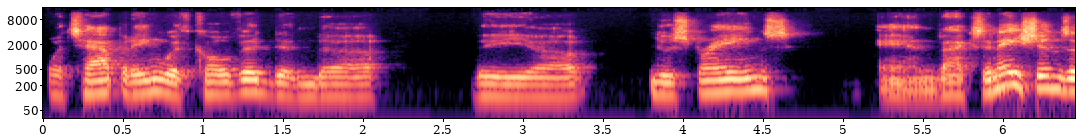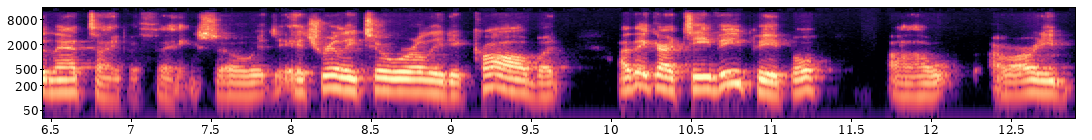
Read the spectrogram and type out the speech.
what's happening with COVID and uh, the uh, new strains and vaccinations and that type of thing. So it, it's really too early to call, but I think our TV people uh, are already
